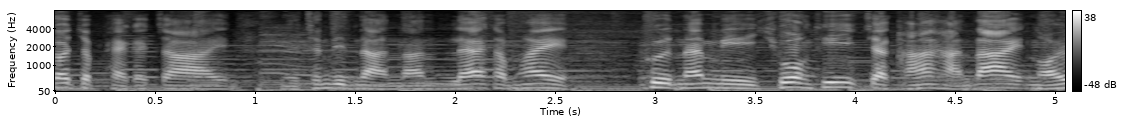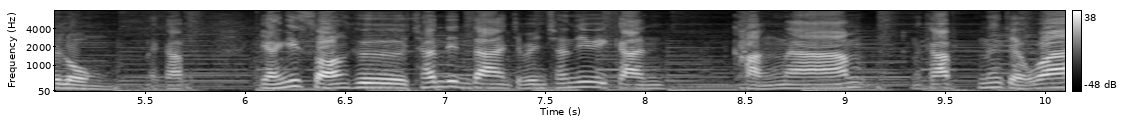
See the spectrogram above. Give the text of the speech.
ก็จะแผ่กระจายเหนือชั้นดินดานนั้น และทำให้พืชนั้นมีช่วงที่จะหาอาหารได้น้อยลงนะครับอย่างที่สองคือชั้นดินดานจะเป็นชั้นที่มีการ ขังน้ำนะครับเนื่องจากว่า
